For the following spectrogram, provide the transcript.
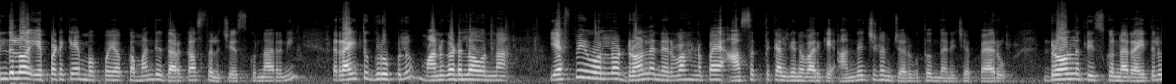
ఇందులో ఇప్పటికే ముప్పై ఒక్క మంది దరఖాస్తులు చేసుకున్నారని రైతు గ్రూపులు మనుగడలో ఉన్న ఎఫ్పీఓల్లో డ్రోన్ల నిర్వహణపై ఆసక్తి కలిగిన వారికి అందించడం జరుగుతుందని చెప్పారు. డ్రోన్లు తీసుకున్న రైతులు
